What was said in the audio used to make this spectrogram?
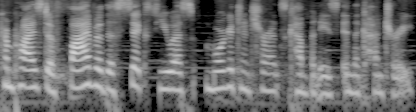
comprised of five of the six U.S. mortgage insurance companies in the country.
